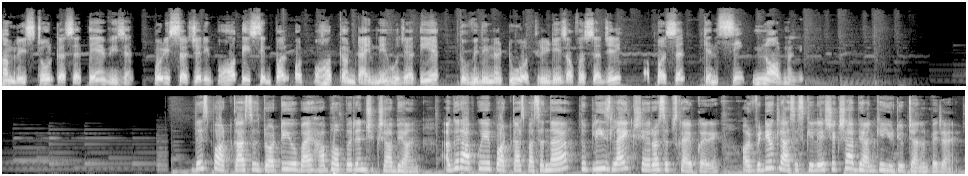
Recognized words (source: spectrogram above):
हम रिस्टोर कर सकते हैं विजन और इस सर्जरी बहुत ही सिंपल और बहुत कम टाइम में हो जाती है। तो विद इन टू और three days of a surgery a person can see normally this podcast is brought you by Hubhopper शिक्षा अभियान अगर आपको ये पॉडकास्ट पसंद आया तो प्लीज़ लाइक शेयर और सब्सक्राइब करें। और वीडियो क्लासेस के लिए शिक्षा अभियान के यूट्यूब चैनल पर जाएँ।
